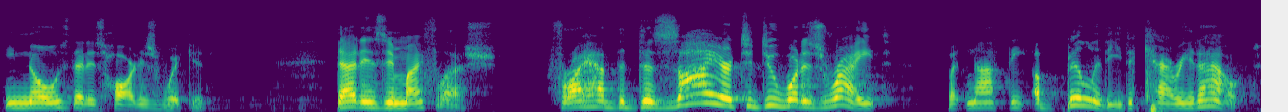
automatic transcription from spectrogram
He knows that his heart is wicked. That is in my flesh. For I have the desire to do what is right, but not the ability to carry it out.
